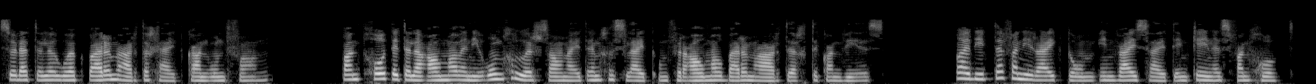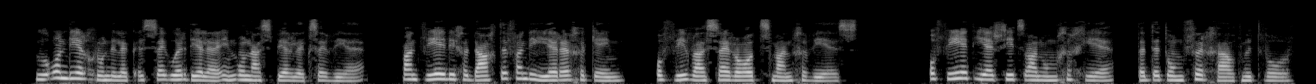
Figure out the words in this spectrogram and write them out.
zodat hulle ook barmhartigheid kan ontvang. Want God het hulle allemaal in die ongehoorzaamheid ingesluit om voor allemaal barmhartig te kan wees. Bij diepte van die rijkdom in wijsheid en kennis van God. Hoe ondeergrondelijk is sy oordele en onaspeerlik sy wee. Want wie het die gedachte van die Heere geken, of wie was sy raadsman gewees? Of wie het eers iets aan hom gegee, dat dit om vergeld moet worden?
